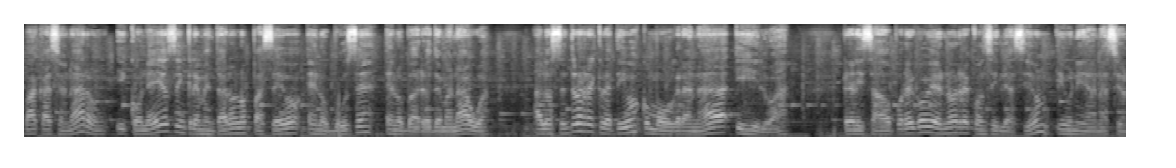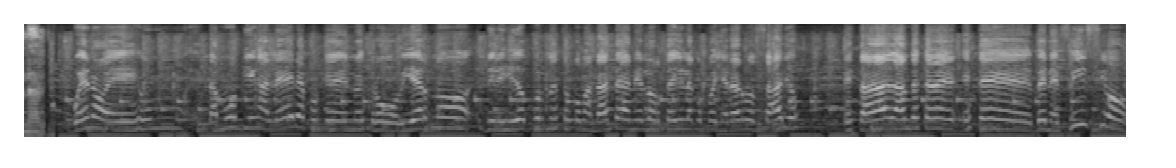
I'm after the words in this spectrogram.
vacacionaron y con ellos se incrementaron los paseos en los buses en los barrios de Managua, a los centros recreativos como Granada y Giloá, realizado por el Gobierno de Reconciliación y Unidad Nacional. Bueno, estamos bien alegres porque nuestro gobierno, dirigido por nuestro comandante Daniel Ortega y la compañera Rosario, está dando este, este beneficio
